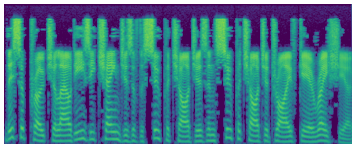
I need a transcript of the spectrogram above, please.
This approach allowed easy changes of the superchargers and supercharger drive gear ratio.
